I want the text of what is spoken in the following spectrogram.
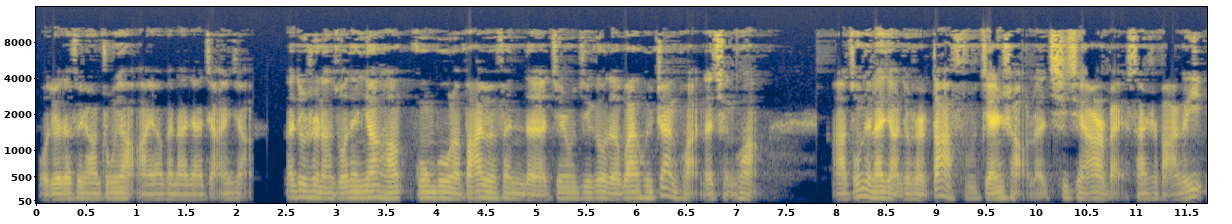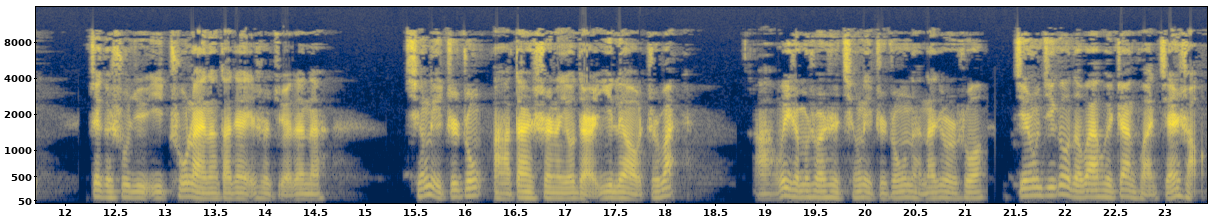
我觉得非常重要啊，要跟大家讲一讲，那就是呢，昨天央行公布了八月份的金融机构的外汇占款的情况。啊，总体来讲就是大幅减少了七千二百三十八个亿。这个数据一出来呢，大家也是觉得呢情理之中啊，但是呢有点意料之外啊。为什么说是情理之中呢？那就是说金融机构的外汇占款减少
